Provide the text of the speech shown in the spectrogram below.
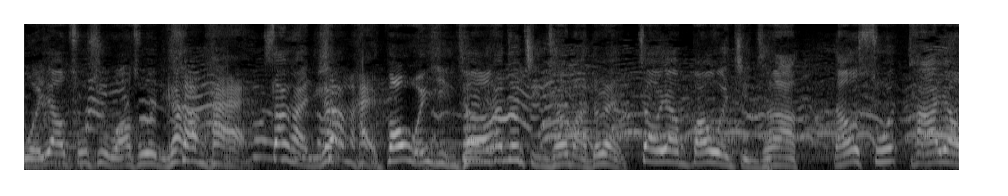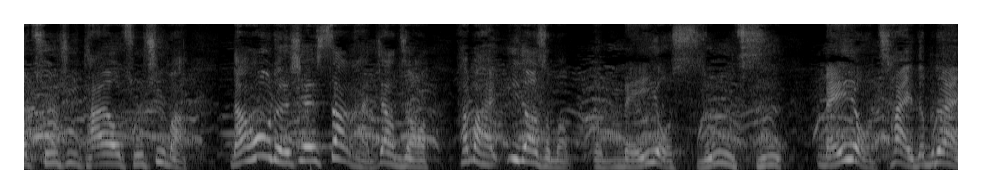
我要出去，我要出去。你看上海，上海，你看上海包围警车，你看这警车嘛，对不对？照样包围警车啊，然后说他要出去，他要出去嘛。然后呢，现在上海这样子哦，他们还遇到什么？没有食物吃。没有菜，对不对？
